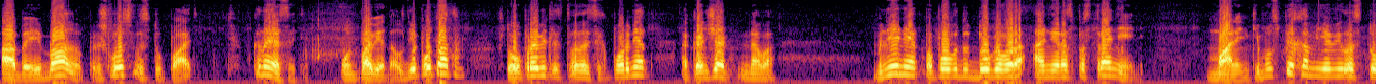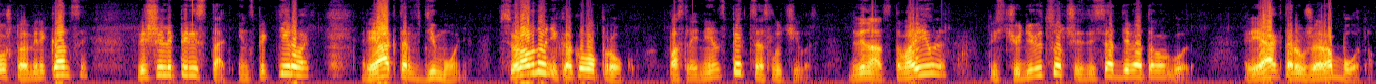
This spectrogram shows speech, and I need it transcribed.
Абе Ибану пришлось выступать в Кнессете. Он поведал депутатам, что у правительства до сих пор нет окончательного мнения по поводу договора о нераспространении. Маленьким успехом явилось то, что американцы решили перестать инспектировать реактор в Димоне. Все равно никакого проку. Последняя инспекция случилась 12 июля 1969 года. Реактор уже работал.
